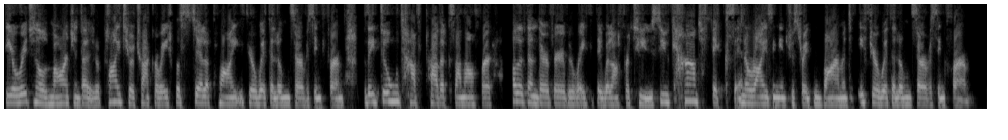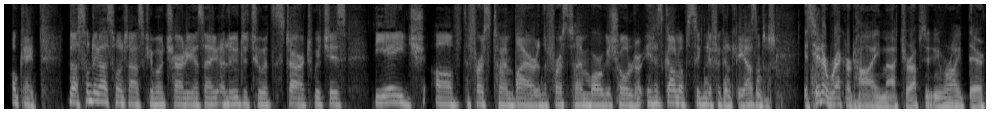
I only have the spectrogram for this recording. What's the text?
the original margin that would apply to your tracker rate will still apply if you're with a loan servicing firm. But they don't have products on offer other than their variable rate that they will offer to you. So you can't fix in a rising interest rate environment if you're with a loan servicing firm. Okay. Now, something else I want to ask you about, Charlie, as I alluded to at the start, which is the age of the first time buyer and the first time mortgage holder. It has gone up significantly, hasn't it? It's hit a record high, Matt. You're absolutely right there.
